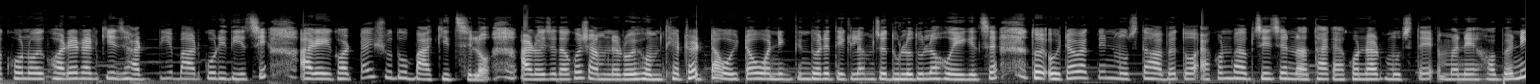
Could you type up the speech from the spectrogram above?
এখন ওই ঘরের আর কি ঝাড় দিয়ে বার করে দিয়েছি। আর এই ঘরটাই শুধু বাকি ছিল। আর ওই যে দেখো, সামনের ওই হোম থিয়েটারটা ওইটাও অনেক দিন ধরে দেখলাম যে ধুলো ধুলো হয়ে গেছে। তো ওইটাও একদিন মুছতে হবে। তো এখন ভাবছি যে না থাক, এখন আর মুছতে মানে হবে নি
